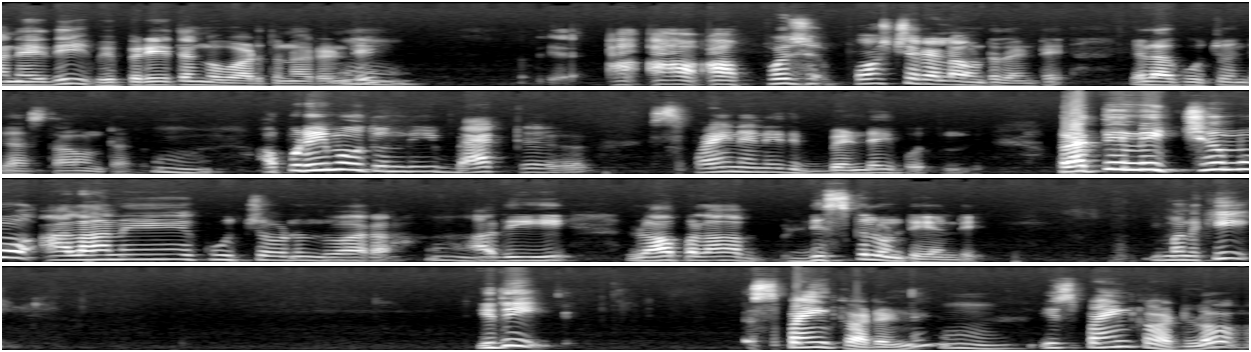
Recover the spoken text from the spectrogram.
అనేది విపరీతంగా వాడుతున్నారండి. ఆ- పోస్చర్ ఎలా ఉంటుందంటే ఇలా కూర్చొని చేస్తూ ఉంటారు. అప్పుడు ఏమవుతుంది బ్యాక్ స్పైన్ అనేది బెండ్ అయిపోతుంది. ప్రతి నిత్యము అలానే కూర్చోవడం ద్వారా. అది లోపల డిస్కులు ఉంటాయండి. మనకి ఇది స్పైన్ కార్డ్ అండి. ఈ స్పైన్ కార్డ్లో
